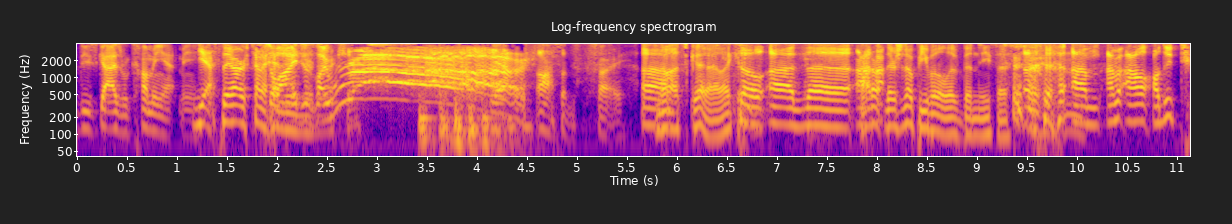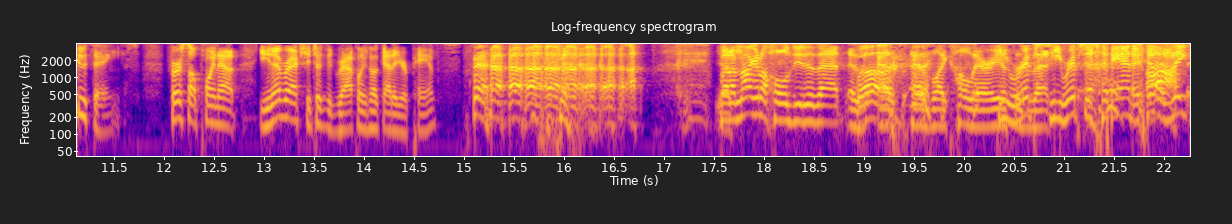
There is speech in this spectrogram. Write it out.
these guys were coming at me. yes, they are kind of. So I just like, yeah, awesome. sorry. no, that's good. I like So it. uh, the I don't. There's no people that live beneath us. um, I'm, I'll, I'll do two things. First, I'll point out you never actually took the grappling hook out of your pants. But I'm not going to hold you to that as Well- as, as like he hilarious as rips. that. He rips his pants I off. think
